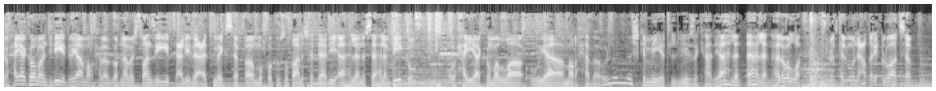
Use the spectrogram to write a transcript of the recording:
وحياكم الله من جديد. ويا مرحبا ببرنامج ترانزيت على إذاعة Mix FM. أخوكم سلطان الشدادي أهلا وسهلا فيكم. وحياكم الله. ويا مرحبا. وش كمية ال music هذه. أهلا أهلا. هلا والله. تقدرون تكلمونا عن طريق الواتساب.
